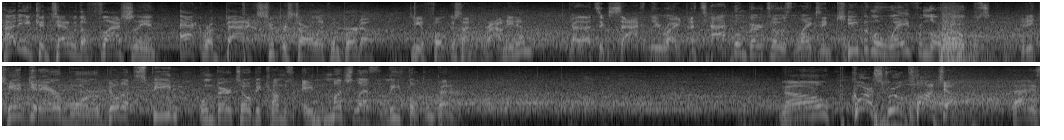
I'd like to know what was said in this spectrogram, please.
How do you contend with a flashy and acrobatic superstar like Humberto? Do you focus on grounding him? Yeah, that's exactly right. Attack Humberto's legs and keep him away from the ropes. If he can't get airborne or build up speed, Umberto becomes a much less lethal competitor. No. Corkscrew plancha. That is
